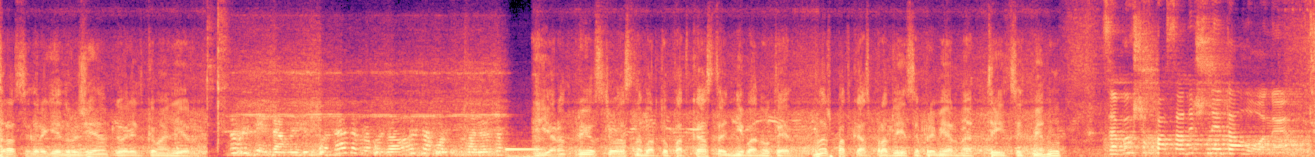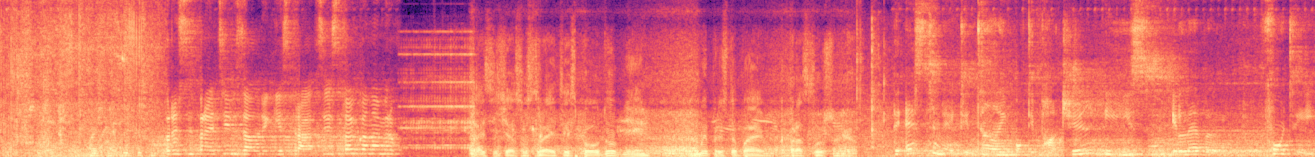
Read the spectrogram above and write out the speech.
Здравствуйте, дорогие друзья, говорит командир. Добрый день, дамы и господа. Добро пожаловать на борт самолета. Я рад приветствовать вас на борту подкаста «Небанутые». Наш подкаст продлится примерно 30 минут. Забывших посадочные талоны. Просит пройти в зал регистрации. Стойка номер... А сейчас устраивайтесь поудобнее. Мы приступаем к прослушиванию. The estimated time of departure is 11:40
